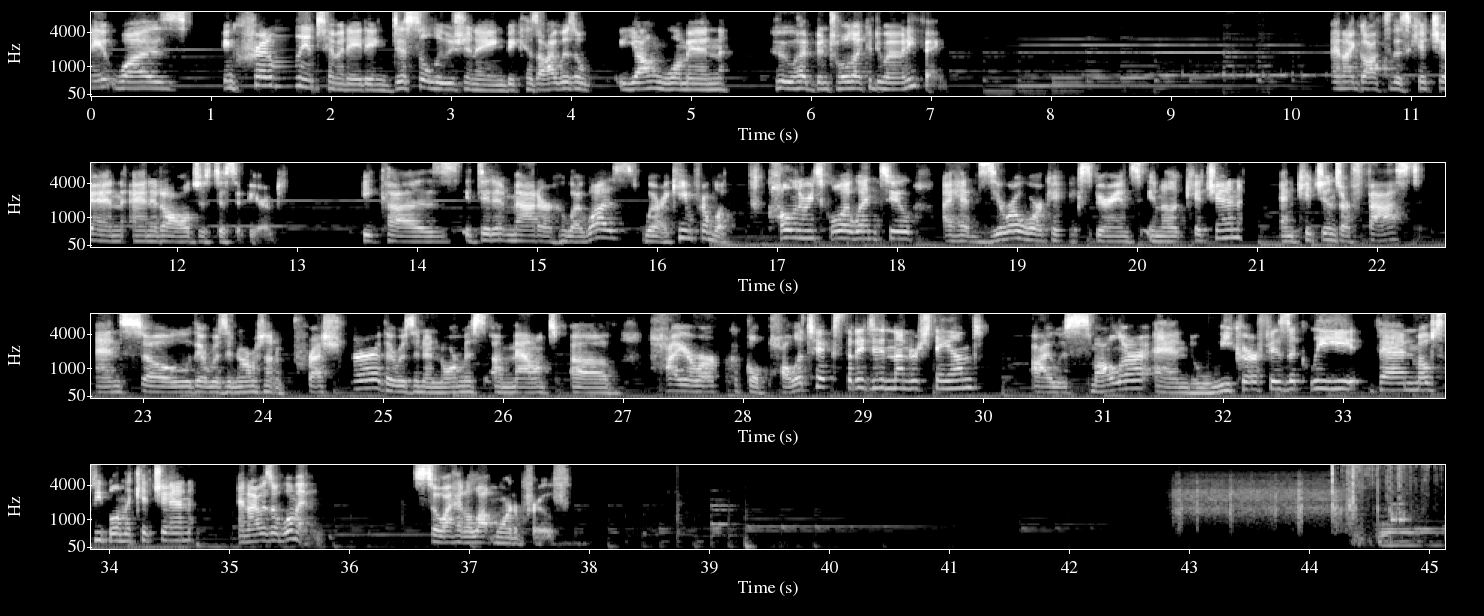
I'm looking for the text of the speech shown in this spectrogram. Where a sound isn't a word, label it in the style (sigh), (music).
It was incredibly intimidating, disillusioning because I was a young woman who had been told I could do anything. And I got to this kitchen and it all just disappeared because it didn't matter who I was, where I came from, what culinary school I went to. I had zero work experience in a kitchen, and kitchens are fast. And so there was an enormous amount of pressure. There was an enormous amount of hierarchical politics that I didn't understand. I was smaller and weaker physically than most people in the kitchen, and I was a woman. So I had a lot more to prove.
